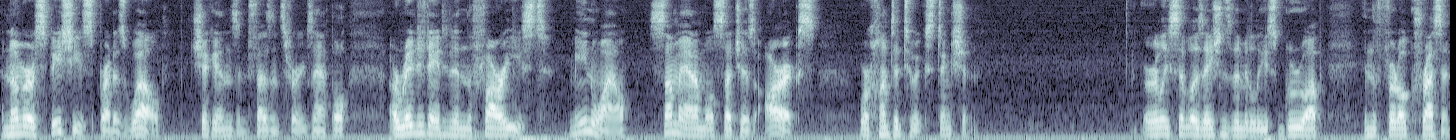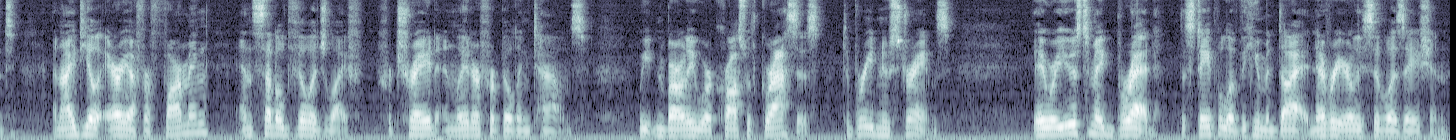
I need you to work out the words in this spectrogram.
A number of species spread as well. Chickens and pheasants, for example, originated in the Far East. Meanwhile, some animals, such as aurochs, were hunted to extinction. Early civilizations of the Middle East grew up in the Fertile Crescent, an ideal area for farming and settled village life, for trade, and later for building towns. Wheat and barley were crossed with grasses to breed new strains. They were used to make bread, the staple of the human diet in every early civilization.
